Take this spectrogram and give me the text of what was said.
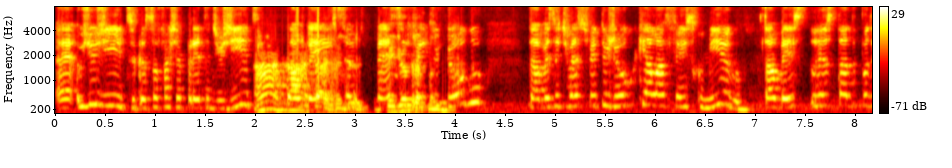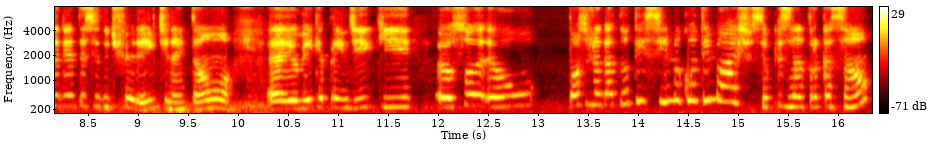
É, o jiu-jitsu, que eu sou faixa preta de jiu-jitsu. Ah, tá, talvez tá, se eu tivesse feito o jogo, talvez eu tivesse feito o jogo que ela fez comigo, talvez o resultado poderia ter sido diferente, né? Então, é, eu meio que aprendi que eu sou eu posso jogar tanto em cima quanto embaixo. Se eu precisar da trocação,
